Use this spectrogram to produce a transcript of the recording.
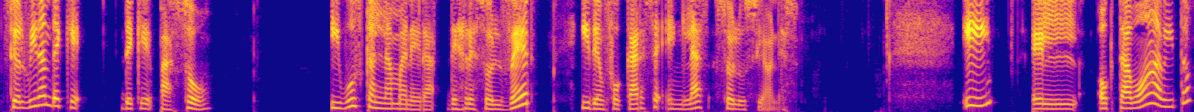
se olvidan de que, de que pasó y buscan la manera de resolver y de enfocarse en las soluciones. Y el octavo hábito,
